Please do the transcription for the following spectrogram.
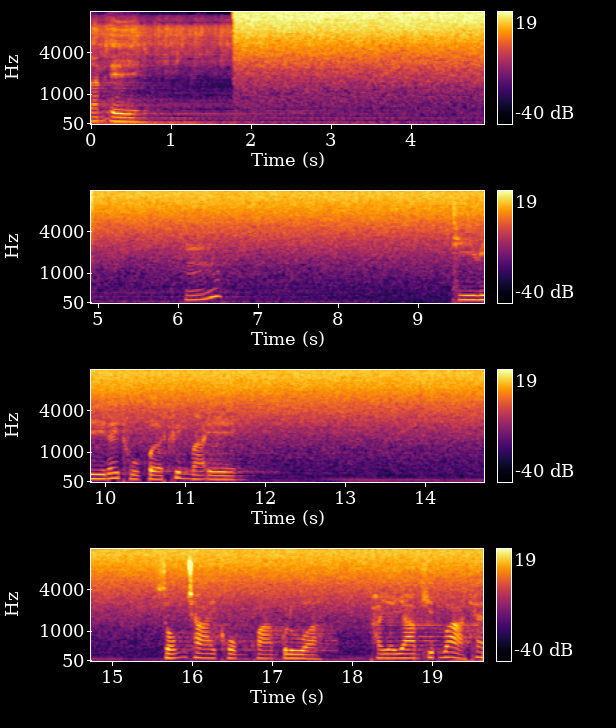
นั้นเอง หืม ทีวีได้ถูกเปิดขึ้นมาเอง สมชายข่มความกลัว พยายามคิดว่าแค่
